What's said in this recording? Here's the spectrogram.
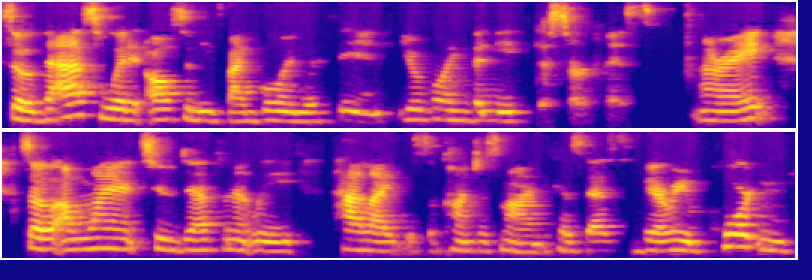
So that's what it also means by going within. You're going beneath the surface. All right. So I wanted to definitely highlight the subconscious mind because that's very important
